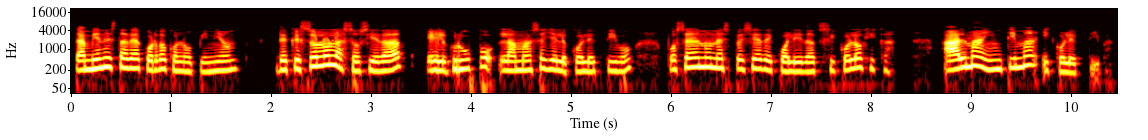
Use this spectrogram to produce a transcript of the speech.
también está de acuerdo con la opinión de que solo la sociedad, el grupo, la masa y el colectivo poseen una especie de cualidad psicológica, alma íntima y colectiva.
